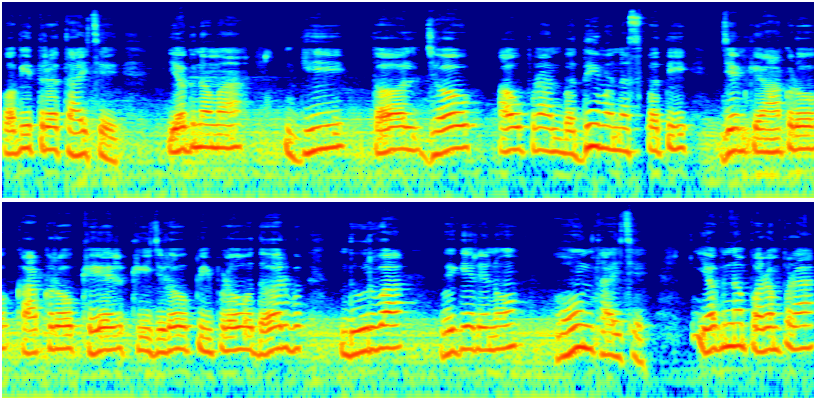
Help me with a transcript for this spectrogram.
પવિત્ર થાય છે. યજ્ઞમાં ઘી, તલ, જવ, આ ઉપરાંત બધી વનસ્પતિ જેમ કે આંકડો, ખાખરો, ખેર, ખીજડો, પીપળો દર્ભ દુર્વા વગેરેનો હોમ થાય છે. યજ્ઞ પરંપરા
